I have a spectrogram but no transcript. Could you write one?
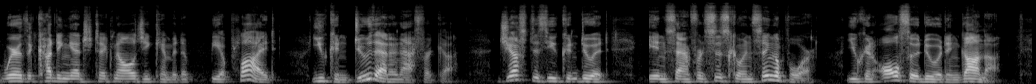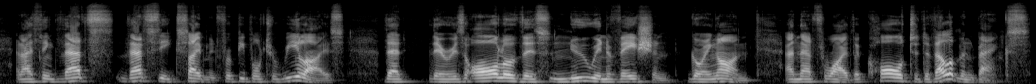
where the cutting edge technology can be applied, you can do that in Africa, just as you can do it in San Francisco and Singapore. You can also do it in Ghana. And I think that's that's the excitement for people to realize that there is all of this new innovation going on. And that's why the call to development banks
